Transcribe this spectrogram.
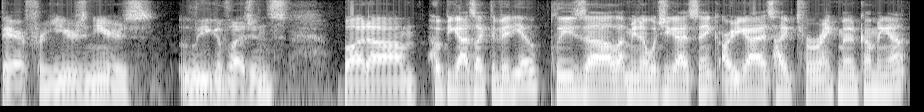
there for years and years. League of Legends. But um, hope you guys liked the video. Please uh, let me know what you guys think. Are you guys hyped for rank mode coming out?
